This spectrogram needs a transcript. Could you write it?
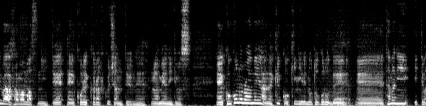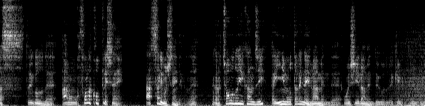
今浜松にいて、えーこれから福ちゃんというねラーメン屋に行きます、えーここのラーメン屋はね結構お気に入りのところで、えーたまに行ってます。ということであのそんなこってりしない。あっさりもしないんだけどね。だからちょうどいい感じ。だ胃にもたれないラーメンで美味しいラーメンということで結構気に入ってる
